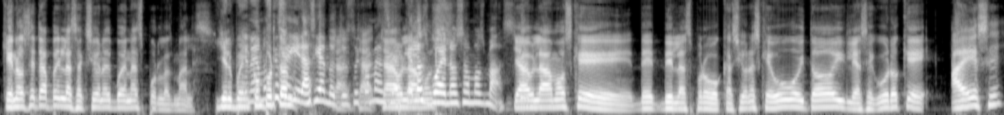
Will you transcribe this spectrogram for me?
que no se tapen las acciones buenas por las malas. Y el buen Tenemos que seguir comportamiento... haciendo. Ya- Yo estoy ya- ya convencida que hablamos- los buenos somos más. Ya hablamos que de, de las provocaciones que hubo y todo, y le aseguro que a ese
